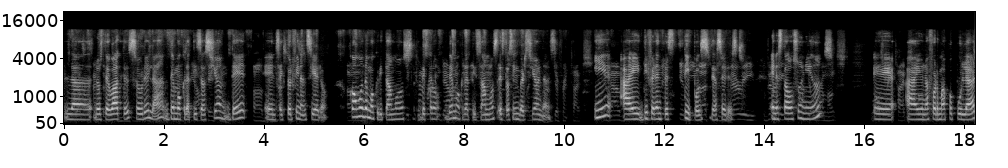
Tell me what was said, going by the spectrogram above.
los debates sobre la democratización del sector financiero. ¿Cómo democratizamos, democratizamos estas inversiones? Y hay diferentes tipos de hacer esto. En Estados Unidos eh, hay una forma popular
